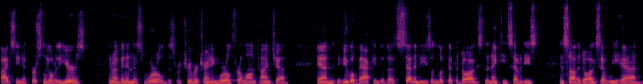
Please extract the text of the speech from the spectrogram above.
i've seen it personally over the years. You know i've been in this world this retriever training world for a long time chad. And if you go back into the 70s and looked at the dogs, the 1970s, and saw the dogs that we had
